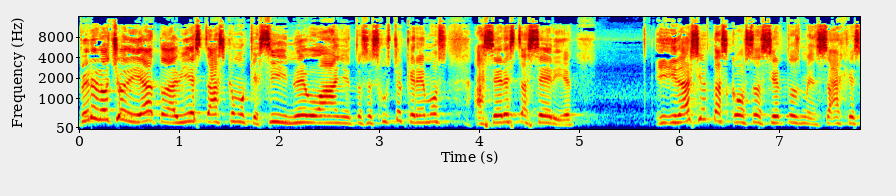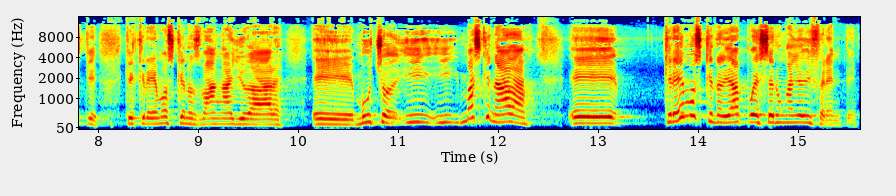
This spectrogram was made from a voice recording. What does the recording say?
pero el ocho día todavía estás como que sí, nuevo año. Entonces justo queremos hacer esta serie y, dar ciertas cosas, ciertos mensajes que, que, creemos que nos van a ayudar eh, mucho. Y, y, más que nada, eh, creemos que en realidad puede ser un año diferente.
